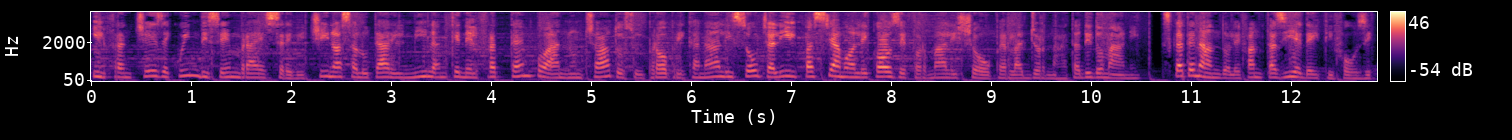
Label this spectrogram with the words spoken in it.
Il francese quindi sembra essere vicino a salutare il Milan che nel frattempo ha annunciato sui propri canali social il passiamo alle cose formali show per la giornata di domani, scatenando le fantasie dei tifosi,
